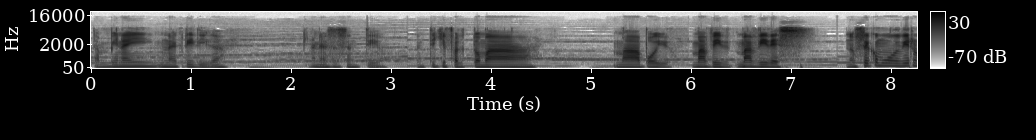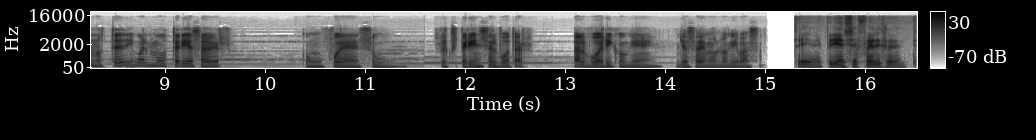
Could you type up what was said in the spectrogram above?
también hay una crítica en ese sentido. Sentí que faltó más, más apoyo, más, vid- más videz. No sé cómo vivieron ustedes, igual me gustaría saber cómo fue su, su experiencia al votar. Salvo Erico, que ya sabemos lo que pasa. Sí, mi experiencia fue diferente.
